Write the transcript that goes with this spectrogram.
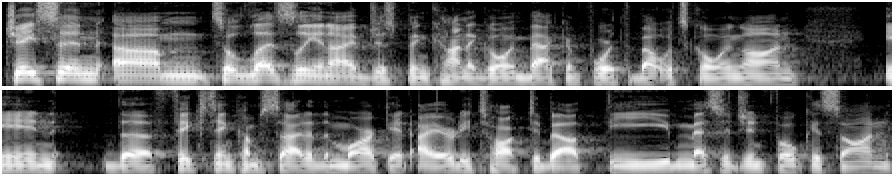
Jason, um, so Leslie and I have just been kind of going back and forth about what's going on in the fixed income side of the market. I already talked about the message and focus on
